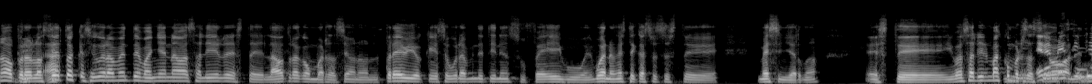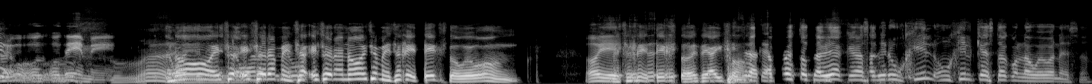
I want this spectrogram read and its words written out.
No, pero lo Ah. cierto es que seguramente mañana va a salir este, la otra conversación, ¿no? El previo que seguramente tienen su Facebook, en- bueno, en este caso es este Messenger, ¿no? Este, y va a salir más ¿Era conversaciones. Messenger o, o- o DM? No, eso, eso era mensaje, eso era, no, ese mensaje de texto, huevón. Oye, Mensaje de esta- texto, es de iPhone. Mira, te apuesto todavía que va a salir un Gil, un Gil que ha estado con la huevona esa.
